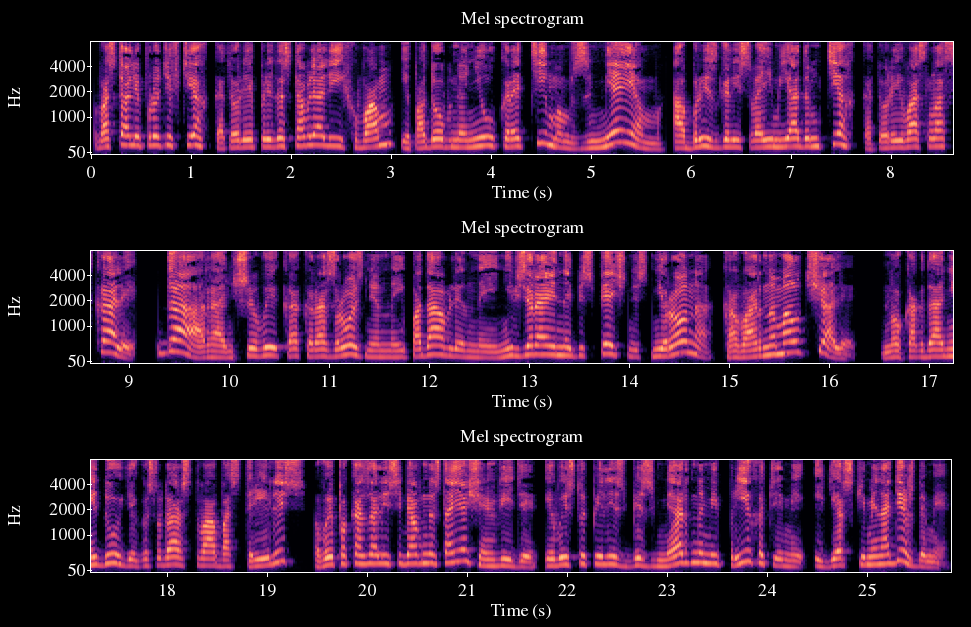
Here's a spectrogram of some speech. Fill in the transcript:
восстали против тех, которые предоставляли их вам, и, подобно неукротимым змеям, обрызгали своим ядом тех, которые вас ласкали. Да, раньше вы, как разрозненные и подавленные, невзирая на беспечность Нерона, коварно молчали. Но когда недуги государства обострились, вы показали себя в настоящем виде и выступили с безмерными прихотями и дерзкими надеждами.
